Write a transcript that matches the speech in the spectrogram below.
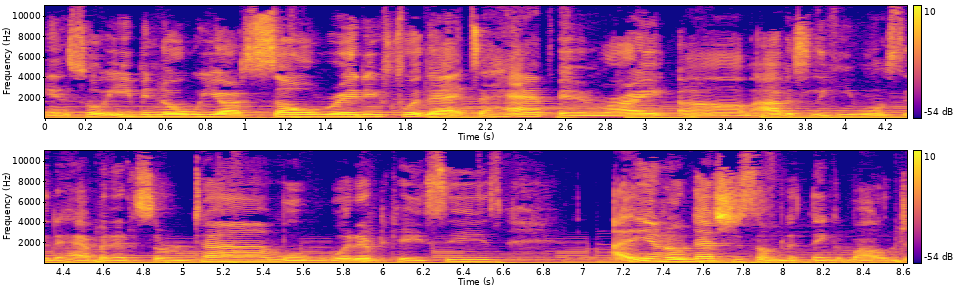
And so, even though we are so ready for that to happen, right? Um, obviously, He wants it to happen at a certain time or whatever the case is. I, you know, that's just something to think about.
